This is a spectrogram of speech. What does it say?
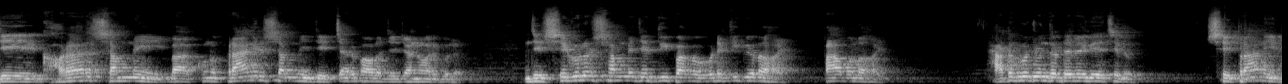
যে ঘোড়ার সামনে বা কোনো প্রাণীর সামনে যে চার পাওয়ালা যে জানোয়ারগুলো, যে সেগুলোর সামনে যে দুই পা, ওটা কি বলা হয়? পা বলা হয়। হাঁটু পর্যন্ত ডেবে গিয়েছিল সেই প্রাণীর।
